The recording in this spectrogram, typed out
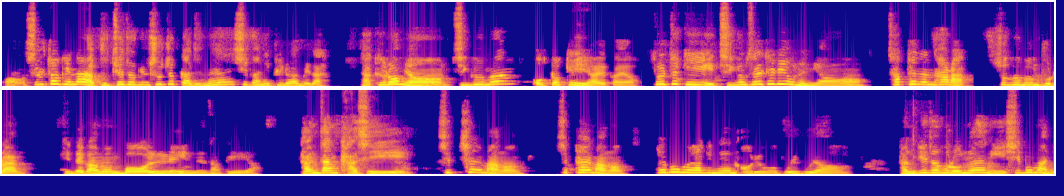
어, 실적이나 구체적인 수주까지는 시간이 필요합니다. 자, 그러면 지금은 어떻게 해야 할까요? 솔직히 지금 셀트리온은요, 차트는 하락, 수급은 불안, 기대감은 멀리 있는 상태예요. 당장 다시 17만원, 18만원 회복을 하기는 어려워 보이고요. 단기적으로는 이 15만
